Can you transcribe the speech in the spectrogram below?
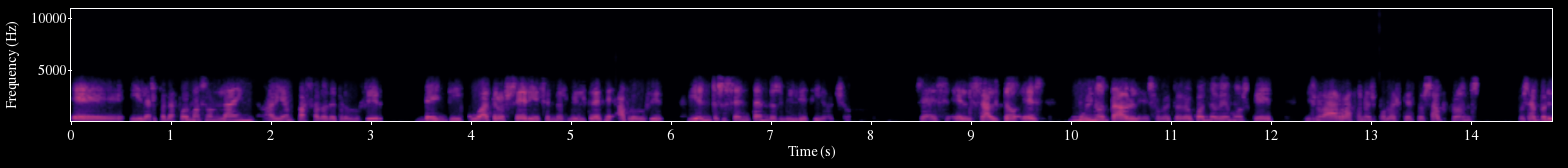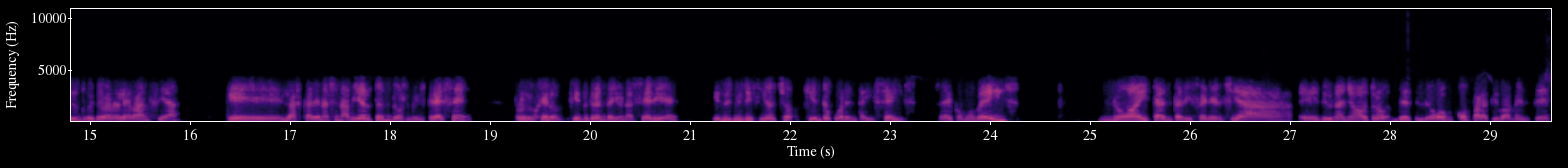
eh, y las plataformas online habían pasado de producir 24 series en 2013 a producir 160 en 2018. O sea, es, el salto es muy notable, sobre todo cuando vemos que es una de las razones por las que estos upfronts pues han perdido un poquito de relevancia, que las cadenas en abierto en 2013 produjeron 131 series y en 2018 146. O sea, como veis, no hay tanta diferencia eh, de un año a otro, desde luego comparativamente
